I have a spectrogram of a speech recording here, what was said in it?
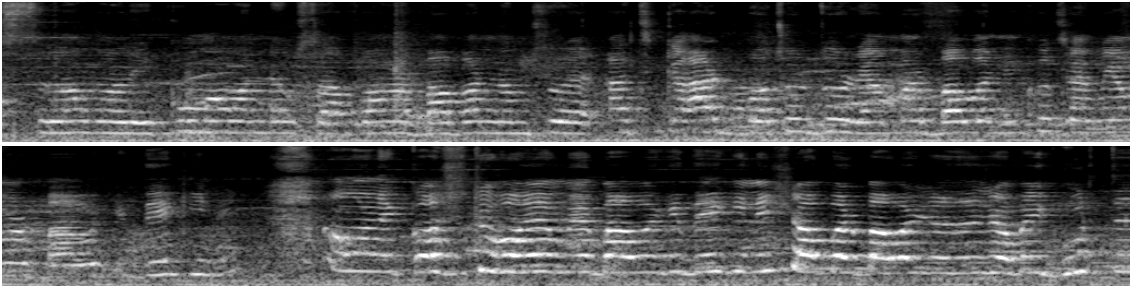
আসসালামু আলাইকুম আমার নাম সাফা, আমার বাবার নাম সোহেল। আজকে আট বছর ধরে আমার বাবা নিখোঁজ, আমি আমার বাবাকে দেখিনি। আমার অনেক কষ্ট হয়, আমি বাবাকে দেখিনি। সবার বাবার সাথে সবাই ঘুরতে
